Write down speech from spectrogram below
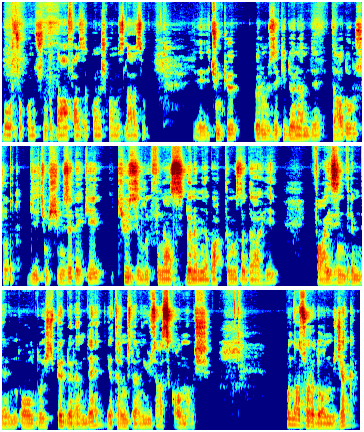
Borsa konusunda daha fazla konuşmamız lazım. E, çünkü önümüzdeki dönemde daha doğrusu geçmişimizdeki 200 yıllık finans dönemine baktığımızda dahi faiz indirimlerinin olduğu hiçbir dönemde yatırımcıların yüzü asık olmamış. Bundan sonra da olmayacak.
